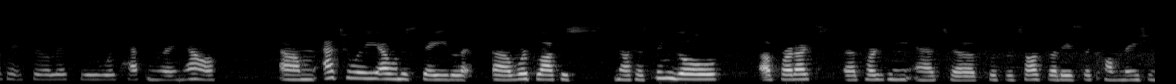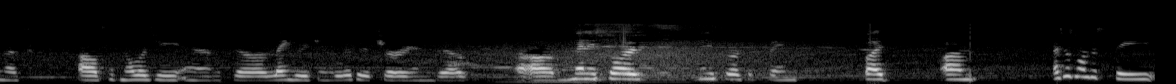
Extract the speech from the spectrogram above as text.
Okay, so let's see what's happening right now. Um, actually, I want to say uh, WordBlock is not a single uh, product uh, targeting at uh, tools results, but it's a combination of uh, technology and uh, language and literature and uh, uh, many sorts, many sorts of things. But um, I just want to say,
